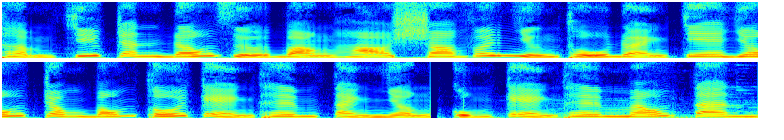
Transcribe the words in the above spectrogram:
Thậm chí tranh đấu giữa bọn họ so với những thủ đoạn che giấu trong bóng tối càng thêm tàn nhẫn cũng càng thêm máu tanh.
